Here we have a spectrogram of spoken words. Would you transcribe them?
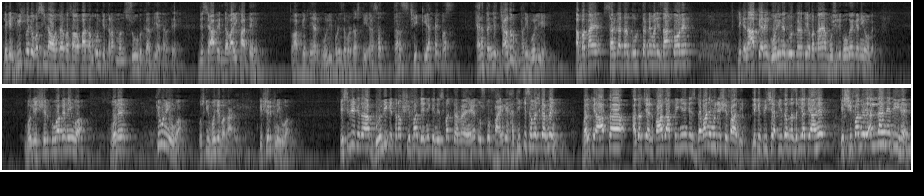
لیکن بیچ میں جو وسیلہ ہوتا ہے بس اوقات ہم ان کی طرف منسوب کر دیا کرتے ہیں۔ جیسے آپ ایک دوائی کھاتے ہیں، تو آپ کہتے ہیں، یار گولی بڑی زبردستی، ایسا درد ٹھیک کیا ہے، بس۔ حیرت جادو بھری گولی ہے اب بتائیں، سر کا درد دور کرنے والی ذات کون ہے؟ لیکن آپ کہہ رہے ہیں گولی نے دور کر دیا بتائیں مشرک ہو گئے کہ نہیں ہوگا بولیے، شرک ہوا کہ نہیں ہوا؟ بولے، کیوں نہیں ہوا؟ اس کی وجہ بتائیں کہ شرک نہیں ہوا۔ اس لیے کہ آپ گولی کی طرف شفا دینے کی نسبت کر رہے ہیں تو اس کو فائدے حقیقی سمجھ کر نہیں بلکہ آپ کا اگرچہ الفاظ آپ کے ہیں کہ اس دوا نے مجھے شفا دی، لیکن پیچھے عقیدت نظریہ کیا ہے؟ کہ شفا میرے اللہ نے دی ہے۔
